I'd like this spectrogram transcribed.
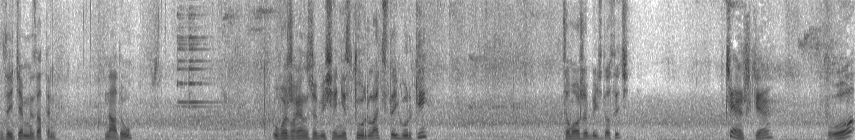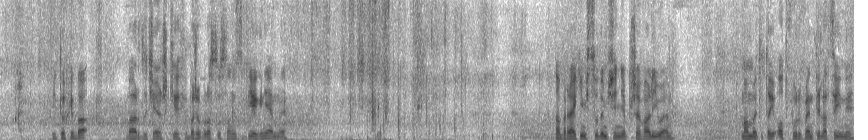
Zejdziemy zatem na dół. Uważając, żeby się nie sturlać z tej górki. Co może być dosyć ciężkie. O! I to chyba bardzo ciężkie, chyba że po prostu stąd zbiegniemy. Dobra, jakimś cudem się nie przewaliłem. Mamy tutaj otwór wentylacyjny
